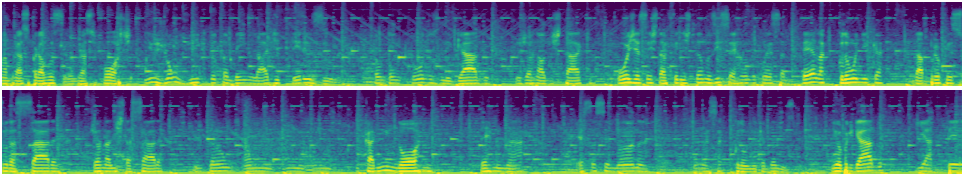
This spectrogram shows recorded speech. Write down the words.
Um abraço para você, um abraço forte. E o João Victor também lá de Teresina. Então estão todos ligados no Jornal Destaque. Hoje é sexta-feira, estamos encerrando com essa bela crônica da professora Sara, jornalista Sara. Então é um, um, um, carinho enorme terminar essa semana com essa crônica belíssima. E obrigado e até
